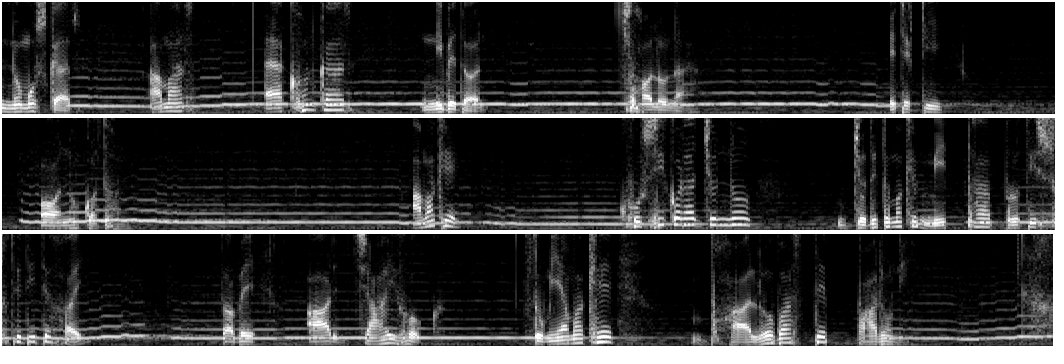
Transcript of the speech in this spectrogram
নমস্কার। আমার এখনকার নিবেদন ছলনা। এটি একটি অনুকথন। আমাকে খুশি করার জন্য যদি তোমাকে মিথ্যা প্রতিশ্রুতি দিতে হয়, তবে আর যাই হোক, তুমি আমাকে ভালোবাসতে পারোনি।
